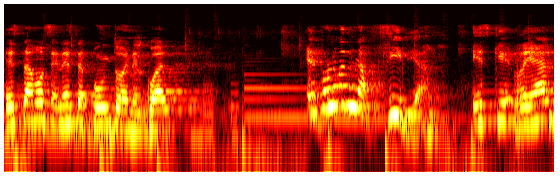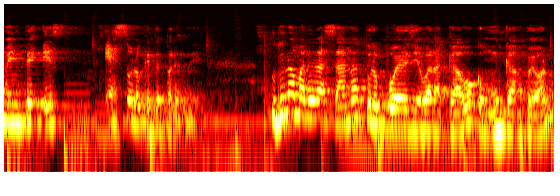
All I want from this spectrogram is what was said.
estamos en este punto en el cual el problema de una filia es que realmente es eso lo que te prende. De una manera sana tú lo puedes llevar a cabo como un campeón.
